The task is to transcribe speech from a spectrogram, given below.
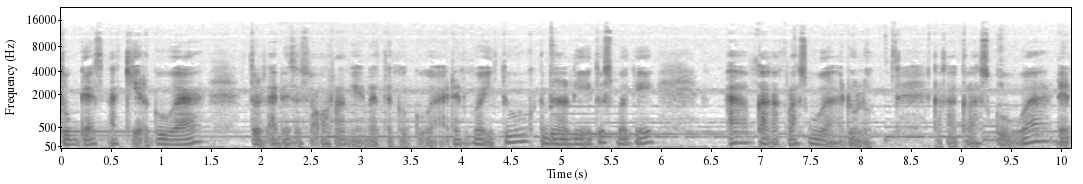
tugas akhir gue terus ada seseorang yang datang ke gue dan gue itu kenal dia itu sebagai um, kakak kelas gue dulu. Kakak kelas gue dan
